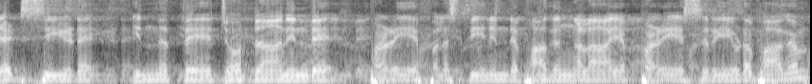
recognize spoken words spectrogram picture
ഡെഡ് സീയുടെ ഇന്നത്തെ ജോർഡാനിന്റെ പഴയ ഫലസ്തീനിന്റെ ഭാഗങ്ങളായ പഴയ സിറിയയുടെ ഭാഗം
